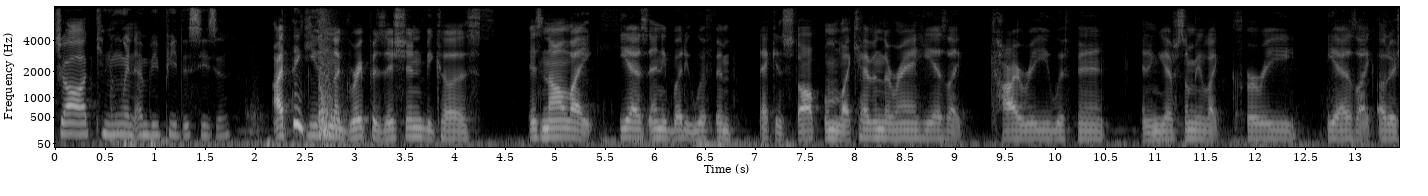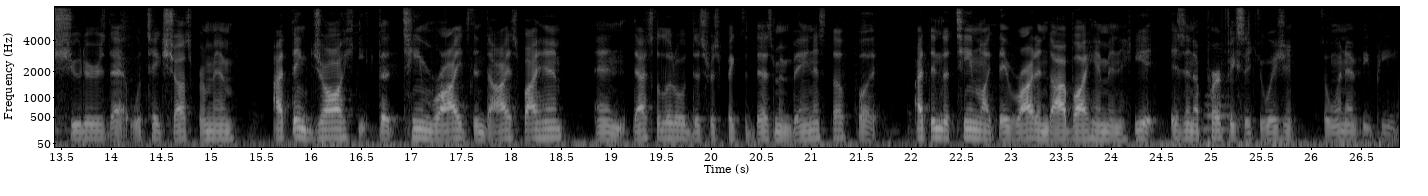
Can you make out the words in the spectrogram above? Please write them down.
Ja can win MVP this season? I think he's in a great position because it's not like he has anybody with him that can stop him. Like Kevin Durant, he has like Kyrie with him, and then you have somebody like Curry. He has like other shooters that will take shots from him. I think Ja, he, the team rides and dies by him, and that's a little disrespect to Desmond Bane and stuff. But I think the team like they ride and die by him, and he is in a perfect situation to win MVP.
